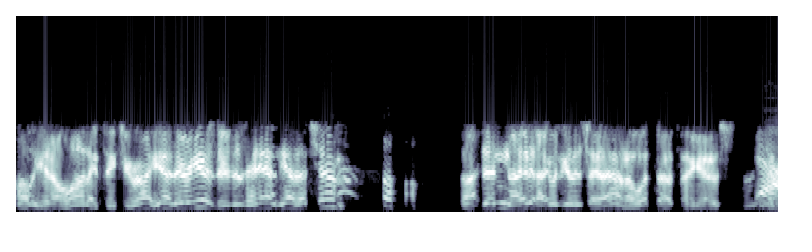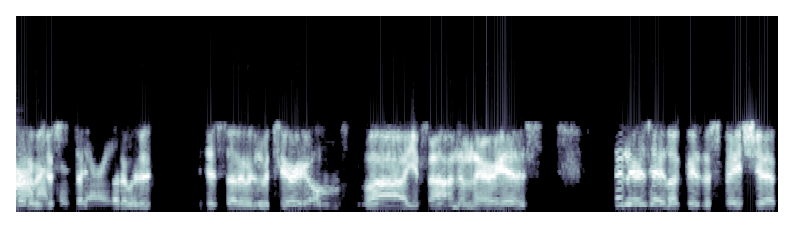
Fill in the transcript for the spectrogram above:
Oh, you know what? I think you're right. Yeah, there he is. There's his hand. Yeah, that's him. I didn't. I, I was going to say I don't know what that thing is. I Yeah, thought it was just. just I thought it was. I just thought it was material. Wow, you found him. There he is. And there's hey, look. There's a spaceship.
